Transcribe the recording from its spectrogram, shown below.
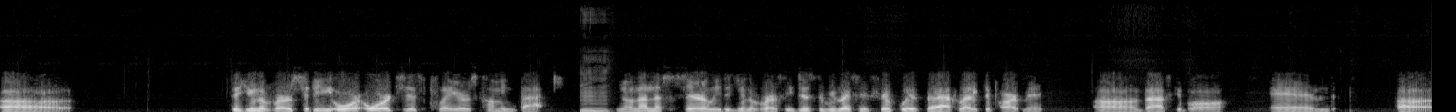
uh, the university or or just players coming back. Mm-hmm. You know, not necessarily the university, just the relationship with the athletic department, uh, basketball, and uh,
